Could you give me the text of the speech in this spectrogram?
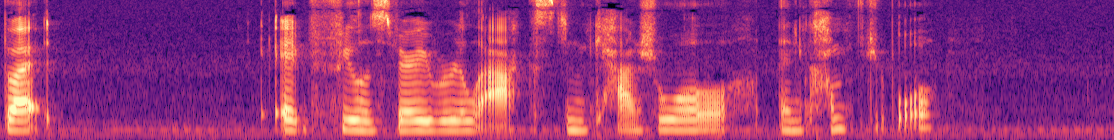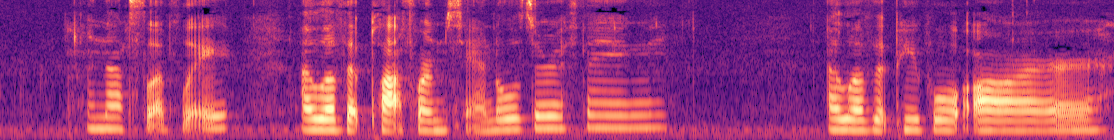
But it feels very relaxed and casual and comfortable. And that's lovely. I love that platform sandals are a thing. I love that people are.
